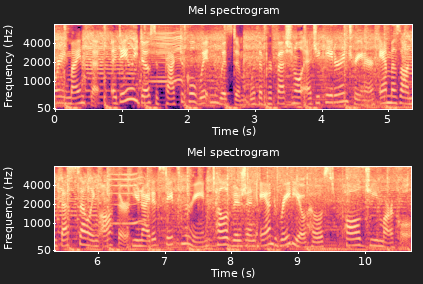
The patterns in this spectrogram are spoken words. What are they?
Morning Mindset, a daily dose of practical wit and wisdom with a professional educator and trainer, Amazon best-selling author, United States Marine, television and radio host Paul G. Markel.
